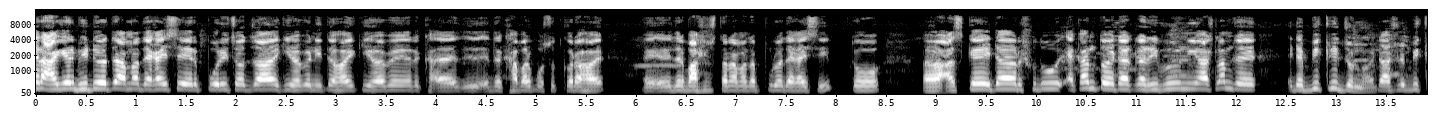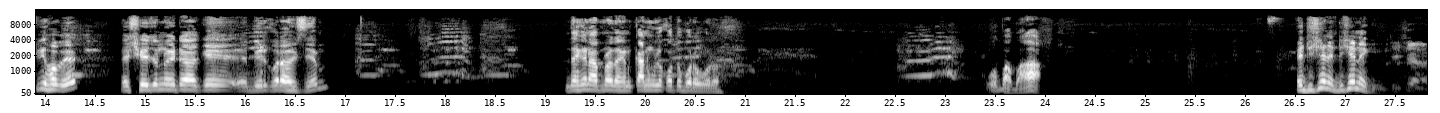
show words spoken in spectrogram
এর আগের ভিডিওতে আমরা দেখাইছি এর পরিচর্যা কীভাবে নিতে হয়, কীভাবে এর এদের খাবার প্রস্তুত করা হয় এদের বাসস্থান আমরা পুরো দেখাইছি। তো আজকে এটার শুধু একান্ত এটা একটা রিভিউ নিয়ে আসলাম যে এটা বিক্রির জন্য, এটা আসলে বিক্রি হবে সেই জন্য এটাকে বের করা হয়েছে। দেখেন আপনারা দেখেন, কানগুলো কত বড় বড়। ও বাবা! এ, দিছে না, দিছে নাকি? না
